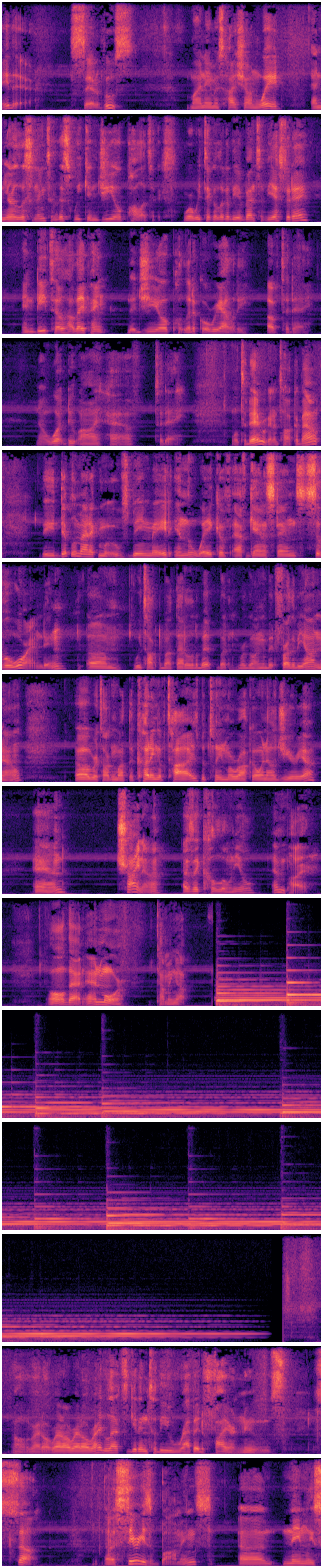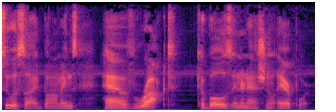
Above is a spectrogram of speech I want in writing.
Hey there, servus. My name is Haisean Wade, and you're listening to This Week in Geopolitics, where we take a look at the events of yesterday and detail how they paint the geopolitical reality of today. Now, what do I have today? Well, today we're going to talk about the diplomatic moves being made in the wake of Afghanistan's civil war ending. Um, we talked about that a little bit, but we're going a bit further beyond now. Uh, we're talking about the cutting of ties between Morocco and Algeria and China as a colonial empire. All that and more coming up. Into the rapid fire news. So, a series of bombings, uh, namely suicide bombings, have rocked Kabul's international airport.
